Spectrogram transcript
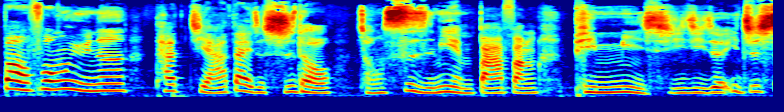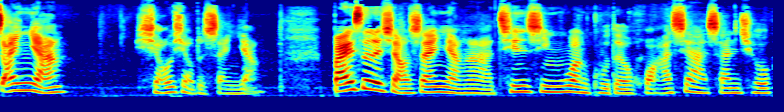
暴风雨呢，它夹带着石头，从四面八方拼命袭击着一只山羊。小小的山羊，白色的小山羊啊，千辛万苦的滑下山丘，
